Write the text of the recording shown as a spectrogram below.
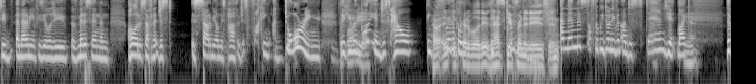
did anatomy and physiology of medicine and a whole lot of stuff and it just started me on this path of just fucking adoring the, human body. body and just how how incredible incredible it is and how different it is. And, and then there's stuff that we don't even understand yet. Like Yeah. The,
